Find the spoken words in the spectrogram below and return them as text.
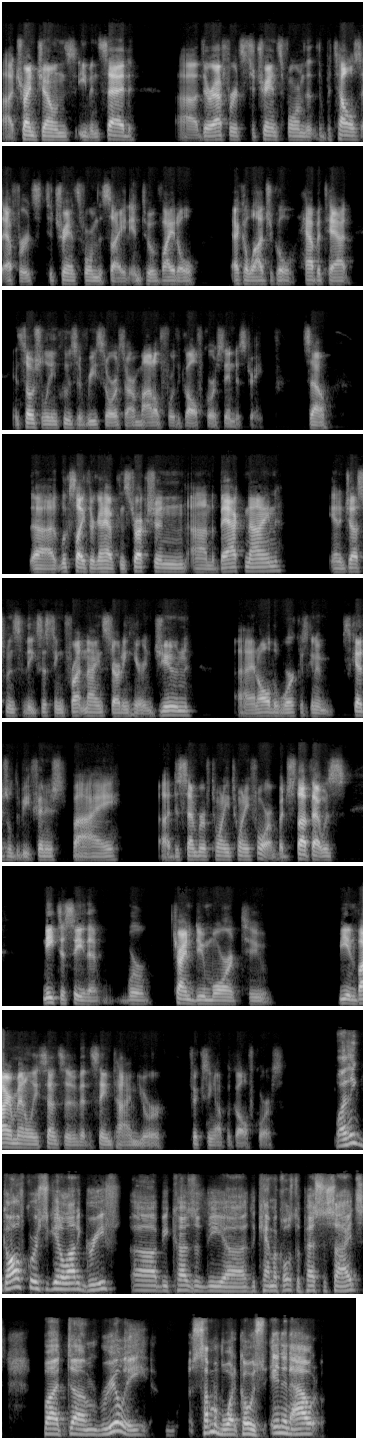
Uh, Trent Jones even said uh, their efforts to transform the, the Patels' efforts to transform the site into a vital ecological habitat and socially inclusive resource are a model for the golf course industry. So uh, looks like they're going to have construction on the back nine and adjustments to the existing front nine starting here in June. Uh, and all the work is going to be scheduled to be finished by uh, December of 2024. But just thought that was neat to see that we're trying to do more to be environmentally sensitive at the same time you're fixing up a golf course. Well, I think golf courses get a lot of grief uh, because of the uh, the chemicals, the pesticides, but um, really, some of what goes in and out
